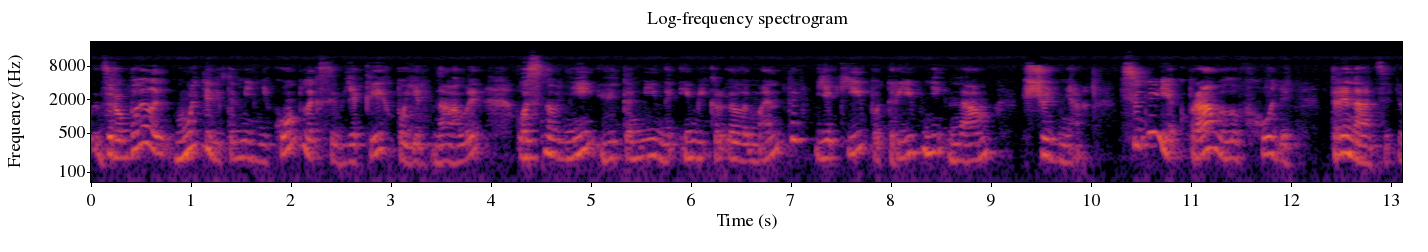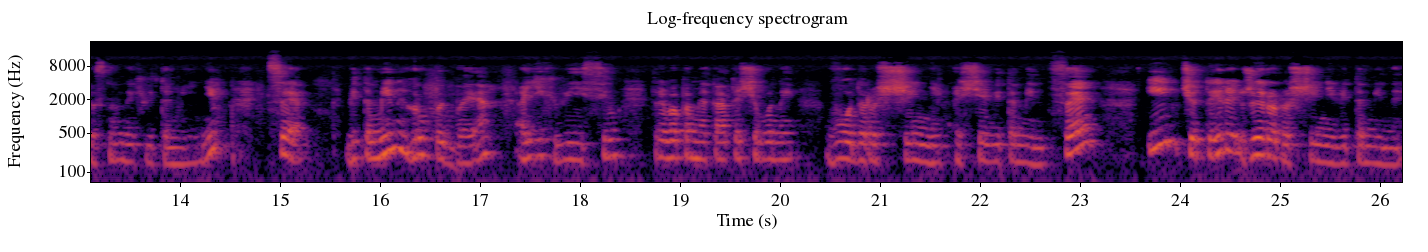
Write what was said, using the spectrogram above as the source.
зробили мультивітамінні комплекси, в яких поєднали основні вітаміни і мікроелементи, які потрібні нам щодня. Сюди, як правило, входять 13 основних вітамінів. Це вітаміни групи В, а їх 8. Треба пам'ятати, що вони водорозчинні, а ще вітамін С і 4 жиророзчинні вітаміни.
